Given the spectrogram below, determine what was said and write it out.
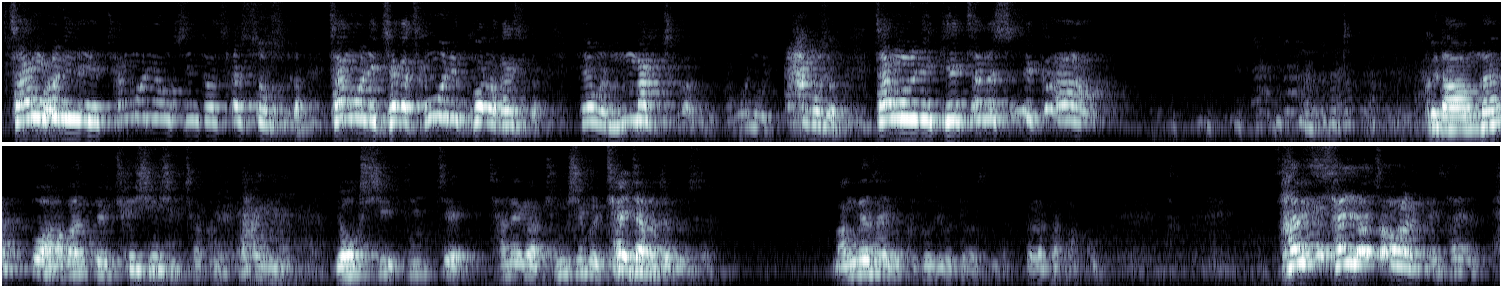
장모님 장모님 없인 저살 수 없습니다 장모님 제가 장모님 구하러 가겠습니다 헤엄을 막 쳐가지고 장모님을 딱 모셔 장모님 괜찮으십니까? 그 다음날 또 아반떼 최신식 차가 딱. 역시 둘째 자네가 중심을 잘 잡아주고 있어요 막내 사이도 그 소식을 들었습니다. 연락 딱 받고 사위 살려줘! 이렇게 사위를 다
